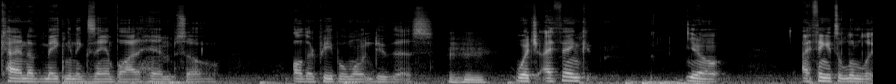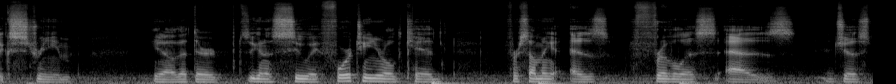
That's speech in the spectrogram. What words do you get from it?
kind of making an example out of him so other people won't do this. Mm-hmm. Which I think, you know, I think it's a little extreme. You know that they're going to sue a 14 year old kid for something as frivolous as just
